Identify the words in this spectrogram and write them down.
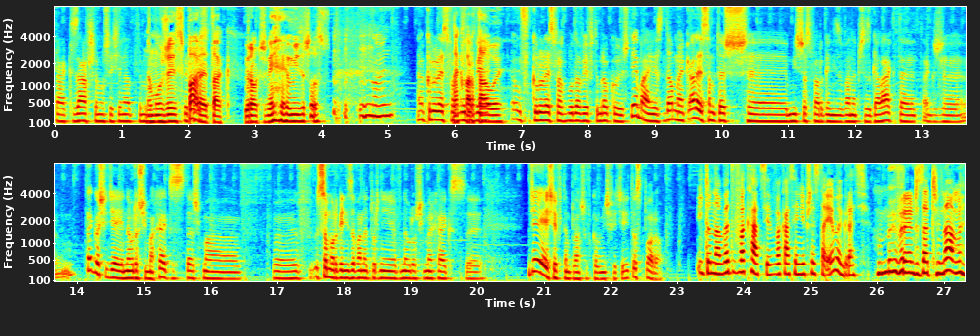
tak, zawsze muszę się nad tym No może jest pytać. parę tak rocznie mistrzostw No, No, Królestwo na w budowie kwartały. W Królestwa w budowie w tym roku już nie ma, jest domek, ale są też e, mistrzostwa organizowane przez Galaktę, także tego się dzieje. Neuroshima Hex też ma, w, w, są organizowane turnieje w Neuroshima Hex. E, dzieje się w tym planszówkowym świecie i to sporo. I to nawet w wakacje. W wakacje nie przestajemy grać. My wręcz zaczynamy.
